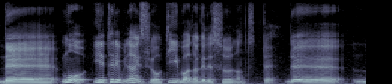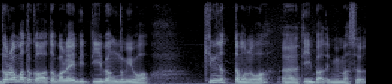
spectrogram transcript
でもう家テレビないですよ。TVer だけです。なんつって。でドラマとかあとバラエティ番組は気になったものは、えー、TVer で見ます。なん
